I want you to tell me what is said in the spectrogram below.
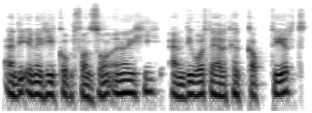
En die energie komt van zonne-energie en die wordt eigenlijk gecapteerd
